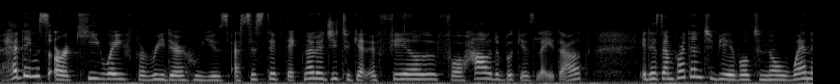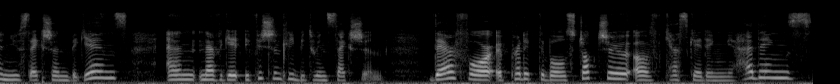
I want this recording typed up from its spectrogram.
headings are a key way for reader who use assistive technology to get a feel for how the book is laid out. It is important to be able to know when a new section begins and navigate efficiently between sections. Therefore, a predictable structure of cascading headings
